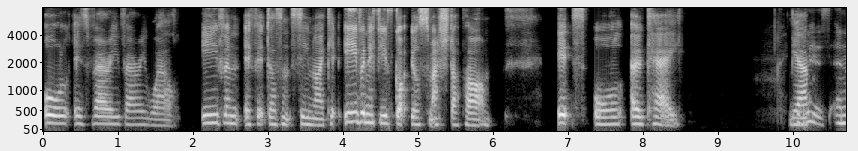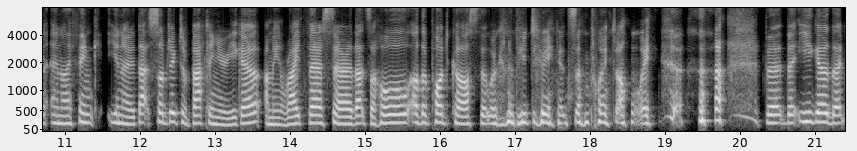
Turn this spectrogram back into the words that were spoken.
all is very, very well, even if it doesn't seem like it, even if you've got your smashed up arm, it's all okay. Yeah. it is and and i think you know that subject of battling your ego i mean right there sarah that's a whole other podcast that we're going to be doing at some point aren't we? The the ego that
